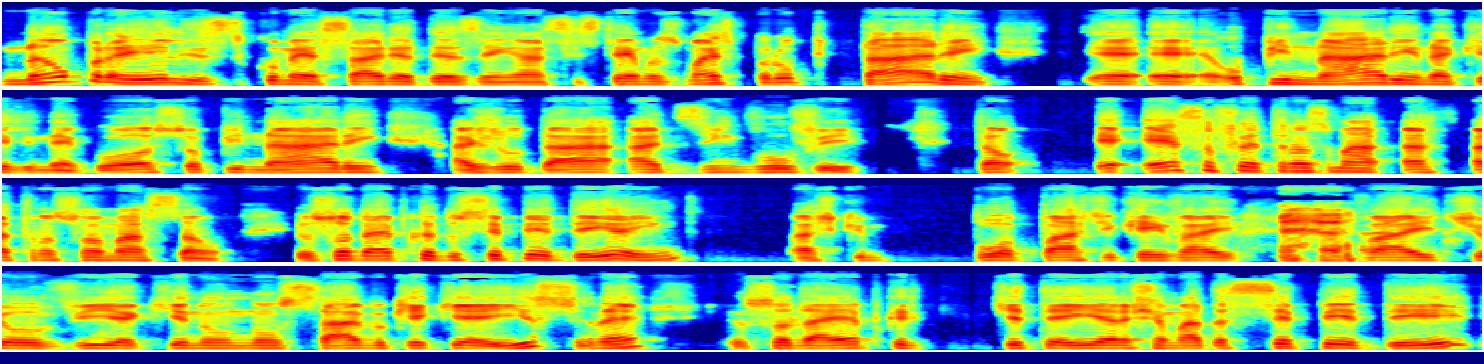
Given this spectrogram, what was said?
não para eles começarem a desenhar sistemas, mas para optarem, é, é, opinarem naquele negócio, opinarem, ajudar a desenvolver. Então, essa foi a, a, a, transformação. Eu sou da época do CPD ainda, acho que boa parte de quem vai, vai te ouvir aqui não, não sabe o que, que é isso, né? Eu sou da época que TI era chamada CPD,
